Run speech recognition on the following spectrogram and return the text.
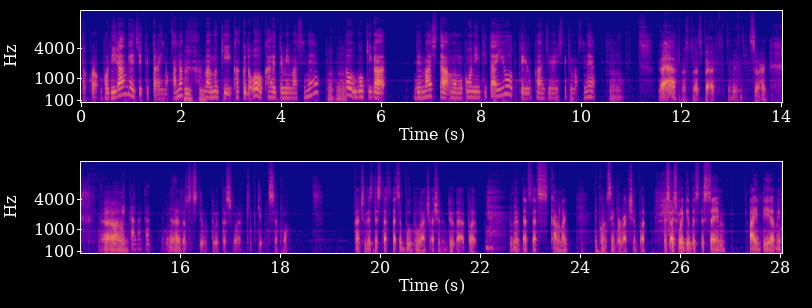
ところボディランゲージって言ったらいいのかな。うんうんまあ向き角度を変えてみますね。hmm と動きが出ました。もう向こうに行きたいよっていう感じにしてきますね。Ah, that's that's bad. I mean, sorry. Um。Yeah, let's just do it do it this way. Keep keep it simple. Actually, this this that's that's a boo boo. Actually, I shouldn't do that, but that, that's that's kind of like they go in the same direction. But I just, I just want to give this the same idea. I mean,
